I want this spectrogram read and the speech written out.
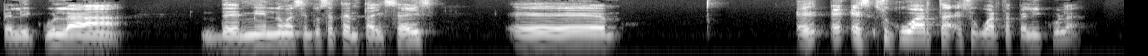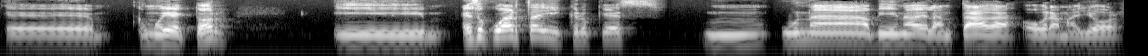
película de 1976. Eh, es, es su cuarta, es su cuarta película eh, como director. Y es su cuarta y creo que es mm, una bien adelantada obra mayor.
